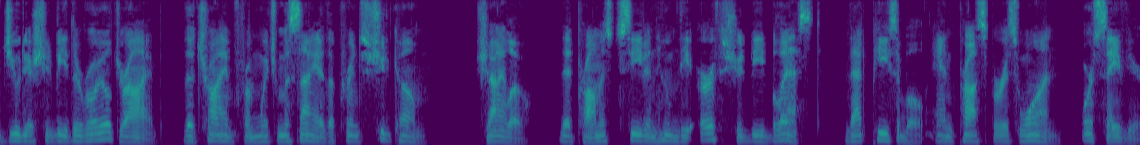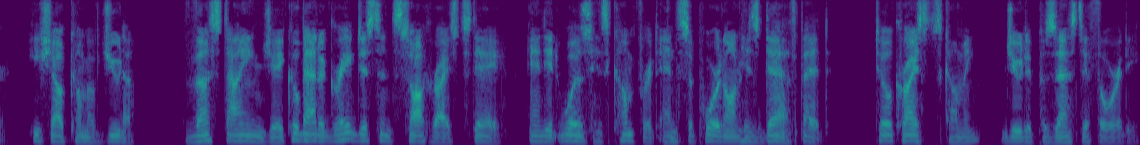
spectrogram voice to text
Judah should be the royal tribe, the tribe from which Messiah the Prince should come. Shiloh, that promised seed in whom the earth should be blessed, that peaceable and prosperous one, or Savior, he shall come of Judah. Thus dying Jacob at a great distance saw Christ's day, and it was his comfort and support on his deathbed. Till Christ's coming, Judah possessed authority,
